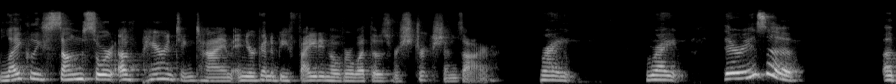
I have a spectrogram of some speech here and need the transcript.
likely some sort of parenting time, and you're going to be fighting over what those restrictions are. Right. Right. There is a a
